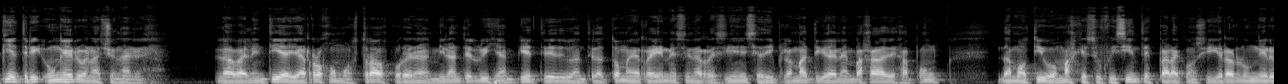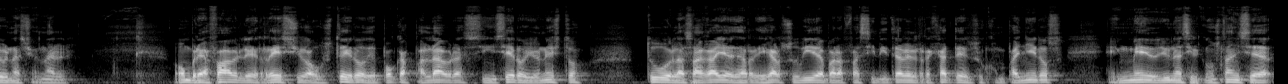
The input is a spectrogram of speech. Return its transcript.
Pietri, un héroe nacional. La valentía y arrojo mostrados por el almirante Luis Pietri durante la toma de rehenes en la residencia diplomática de la Embajada de Japón da motivos más que suficientes para considerarlo un héroe nacional. Hombre afable, recio, austero, de pocas palabras, sincero y honesto, tuvo las agallas de arriesgar su vida para facilitar el rescate de sus compañeros en medio de una circunstancia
